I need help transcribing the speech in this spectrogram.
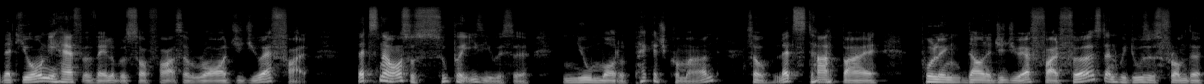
that you only have available so far as a raw GGUF file. That's now also super easy with the new model package command. So let's start by pulling down a GGUF file first, and we do this from the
